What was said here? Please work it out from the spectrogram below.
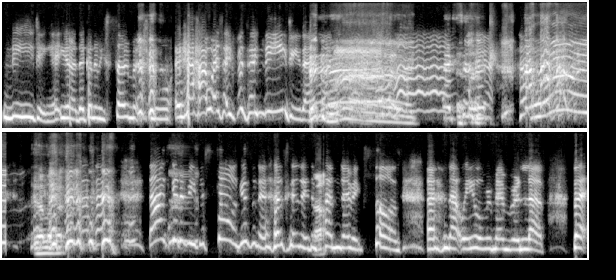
needing it. You know, they're going to be so much more. How was I for so needy then? Right. Excellent. yeah, I love it. That's going to be the song, isn't it? That's going to be the Yeah. pandemic song uh, that we all remember and love. But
